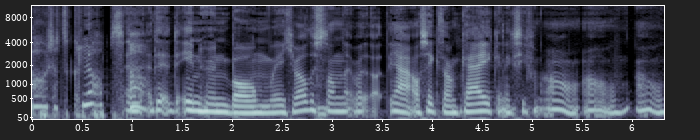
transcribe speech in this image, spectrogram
Oh, dat klopt. En Oh. de, de- in hun boom, weet je wel. Dus dan, eh, ja, als ik dan kijk en ik zie van, oh, oh, oh. joh.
